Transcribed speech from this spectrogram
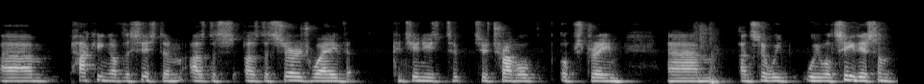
um, packing of the system as the as the surge wave continues to, to travel upstream. Um, and so we we will see this on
